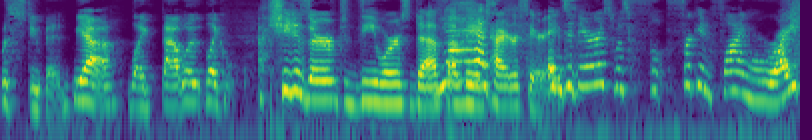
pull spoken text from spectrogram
was stupid. yeah. Like that was like She deserved the worst death of the entire series. and Daenerys was f- freaking flying right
